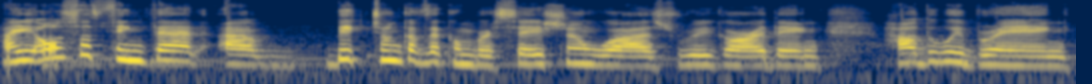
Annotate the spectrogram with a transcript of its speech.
I also think that a big chunk of the conversation was regarding how do we bring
